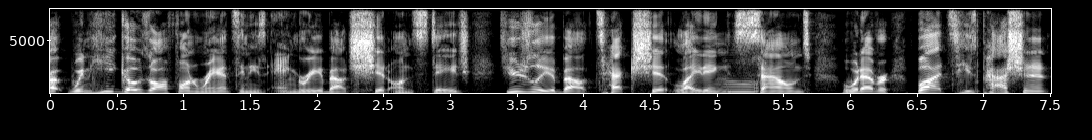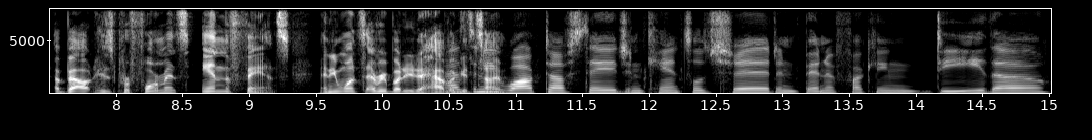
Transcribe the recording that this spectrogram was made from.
uh, when he goes off on rants and he's angry about shit on stage, it's usually about tech shit, lighting, sound, whatever. But he's passionate about his performance and the fans, and he wants everybody to have a Hasn't good he time. walked off stage and canceled shit and been a fucking D though?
